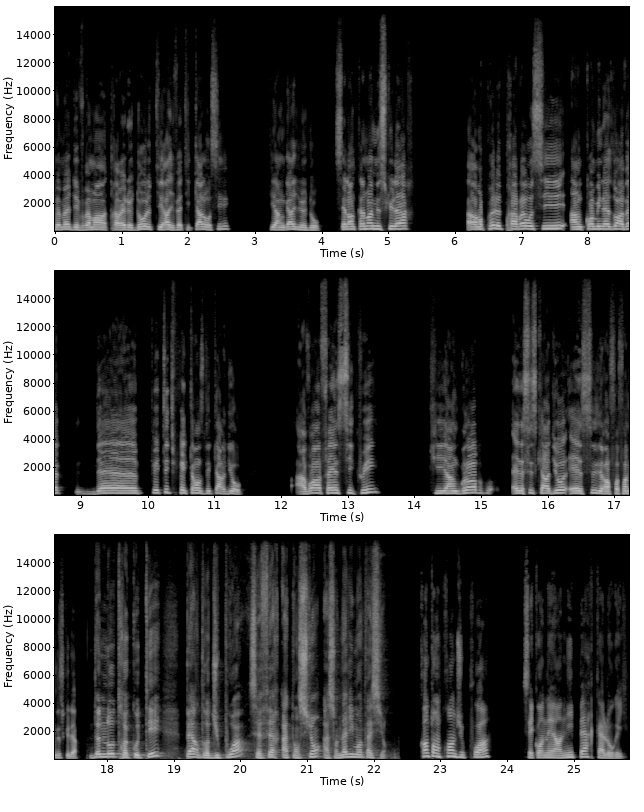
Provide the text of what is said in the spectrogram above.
permet de vraiment travailler le dos, le tirage vertical aussi qui engage le dos. C'est l'entraînement musculaire. Alors, on peut le travailler aussi en combinaison avec des petites fréquences de cardio. Avoir fait un circuit qui englobe exercice cardio et exercice de renforcement musculaire. D'un autre côté, perdre du poids, c'est faire attention à son alimentation. Quand on prend du poids, c'est qu'on est en hypercalorie.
